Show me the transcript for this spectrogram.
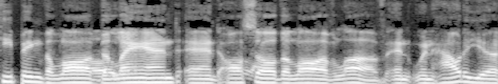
keeping the law of the Oh, land and also the law of love, and when how do you,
